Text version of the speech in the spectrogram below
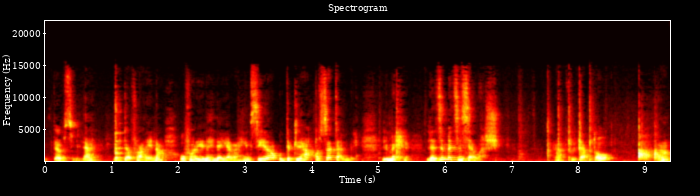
نبداو بسم الله. نبداو فرينه وفرينه هنايا راهي مسيرة ودرت لها قرصة تاع الملح. الملح لازم ما تنساوهش ها في الكاطو ها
